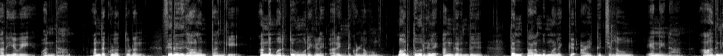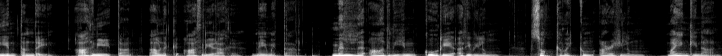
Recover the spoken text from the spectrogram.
அறியவே வந்தான். அந்த குலத்துடன் சிறிது காலம் தங்கி அந்த மருத்துவ முறைகளை அறிந்து கொள்ளவும் மருத்துவர்களை அங்கிருந்து தன் பரம்பு மலைக்கு அழைத்துச் செல்லவும் எண்ணினான். ஆதினியின் தந்தை ஆதினியைத்தான் அவனுக்கு ஆசிரியராக நியமித்தார். மெல்ல ஆதினியின் கூறிய அறிவிலும் சொக்க வைக்கும் அழகிலும் மயங்கினான்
